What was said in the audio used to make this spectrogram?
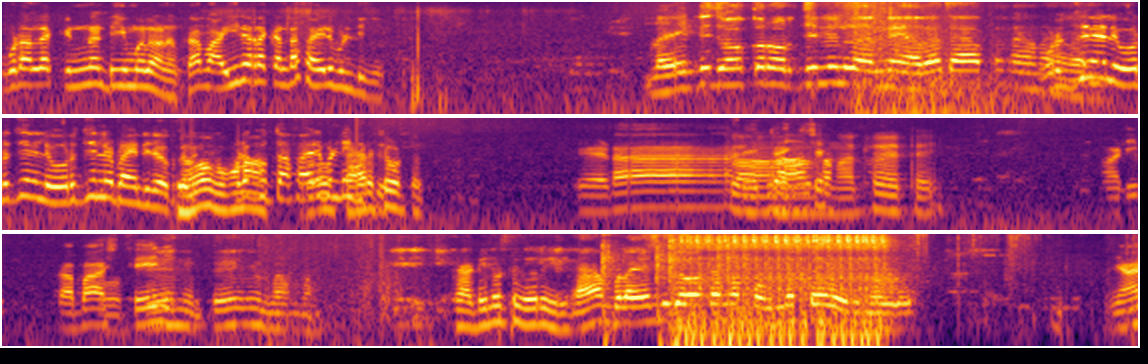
ഇവിടെ നല്ല കിണ്ണൻ ടീമുകളാണ്. വൈലിറക്കണ്ട side building blind joker original തന്നെ. അതാ ചാത്തനാണ് original original original blind joker side building എടാ അടി പ്രഭാഷ് ഞാൻ ബ്ലൈൻഡ് ജോക്കറിനെ കൊല്ലത്തേ വരുന്നുള്ളൂ. ഞാൻ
